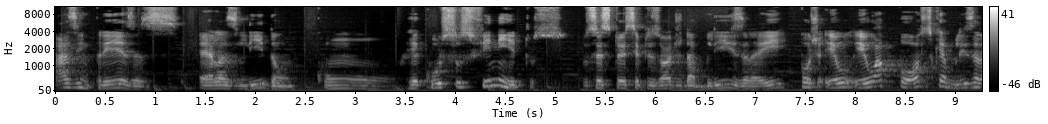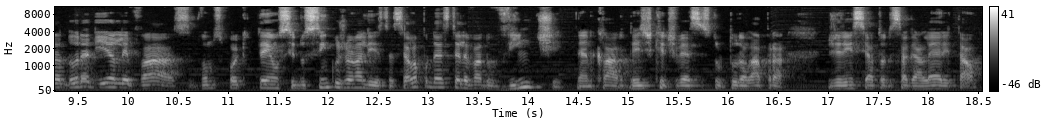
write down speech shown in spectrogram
as empresas, elas lidam com recursos finitos. Você citou esse episódio da Blizzard aí. Poxa, eu, eu aposto que a Blizzard adoraria levar, vamos supor que tenham sido cinco jornalistas. Se ela pudesse ter levado 20, né, claro, desde que tivesse estrutura lá para gerenciar toda essa galera e tal,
